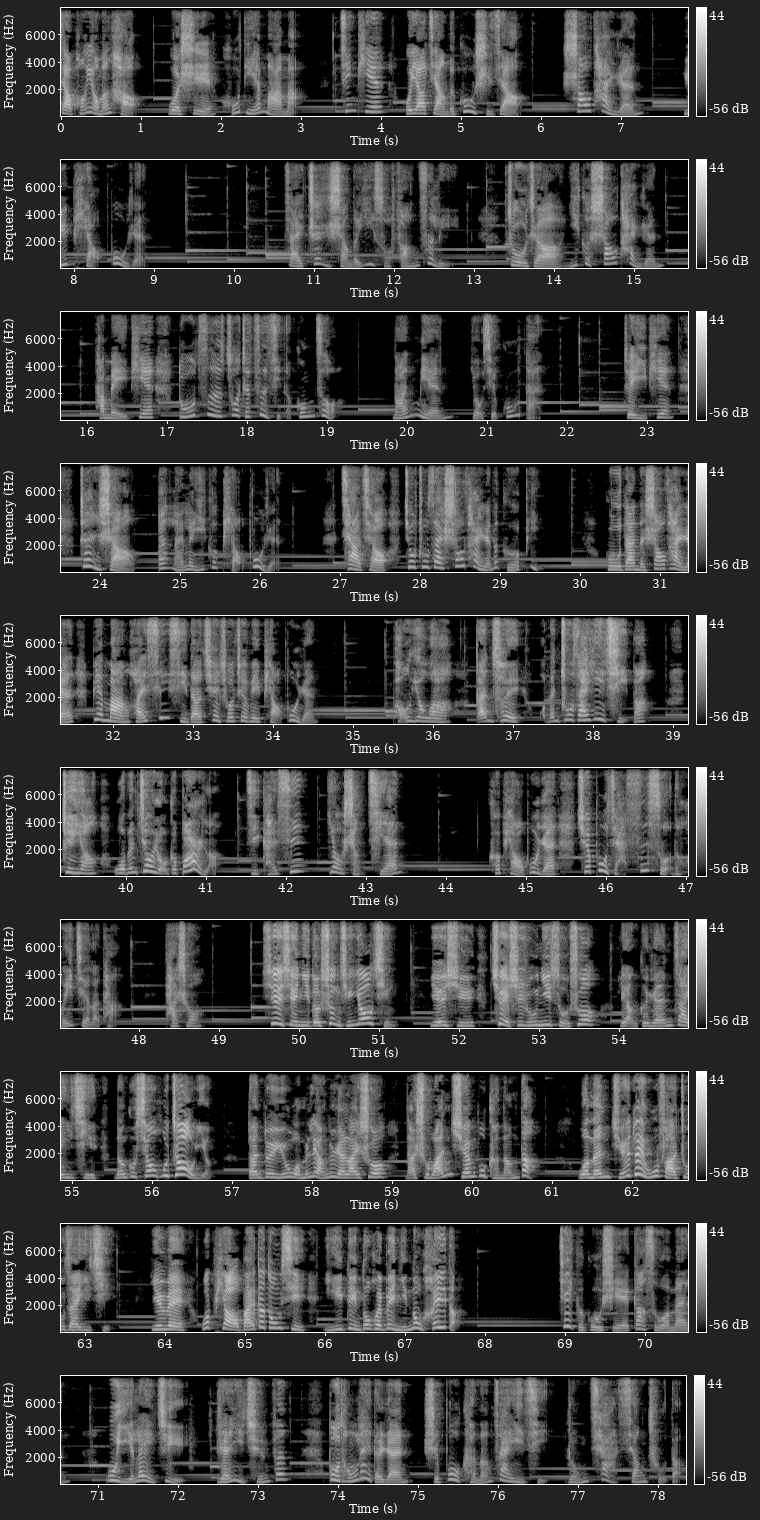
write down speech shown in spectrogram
小朋友们好，我是蝴蝶妈妈。今天我要讲的故事叫《烧炭人与漂布人》。在镇上的一所房子里，住着一个烧炭人，他每天独自做着自己的工作，难免有些孤单。这一天，镇上搬来了一个漂布人，恰巧就住在烧炭人的隔壁。孤单的烧炭人便满怀欣喜地劝说这位漂布人：“朋友啊，干脆我们住在一起吧，这样我们就有个伴儿了，既开心又省钱。”可漂布人却不假思索地回绝了他。他说：“谢谢你的盛情邀请，也许确实如你所说，两个人在一起能够相互照应。”但对于我们两个人来说，那是完全不可能的。我们绝对无法住在一起，因为我漂白的东西一定都会被你弄黑的。这个故事告诉我们：物以类聚，人以群分，不同类的人是不可能在一起融洽相处的。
